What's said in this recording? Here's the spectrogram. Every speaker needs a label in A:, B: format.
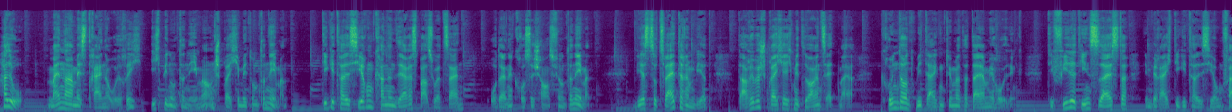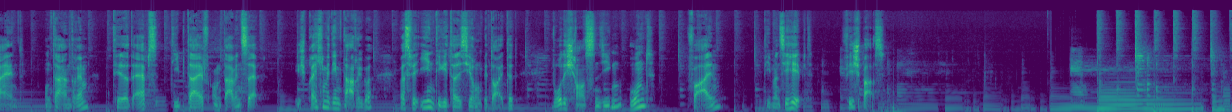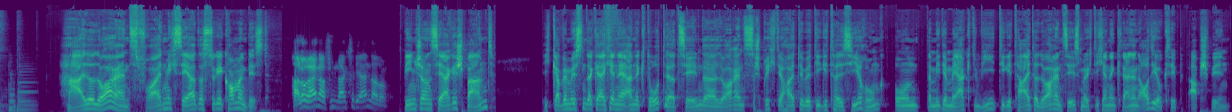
A: Hallo, mein Name ist Rainer Ulrich, ich bin Unternehmer und spreche mit Unternehmern. Digitalisierung kann ein leeres Buzzword sein oder eine große Chance für Unternehmen. Wie es zu zweiterem wird, darüber spreche ich mit Lorenz Edmeier, Gründer und Miteigentümer der Diamir Holding, die viele Dienstleister im Bereich Digitalisierung vereint, unter anderem Tailored Apps, Deep Dive und Darwin's Lab. Ich spreche mit ihm darüber, was für ihn Digitalisierung bedeutet, wo die Chancen liegen und vor allem, wie man sie hebt. Viel Spaß! Hallo Lorenz, freut mich sehr, dass du gekommen bist.
B: Hallo Rainer, vielen Dank für die Einladung.
A: Bin schon sehr gespannt. Ich glaube, wir müssen da gleich eine Anekdote erzählen. Der Lorenz spricht ja heute über Digitalisierung und damit ihr merkt, wie digital der Lorenz ist, möchte ich einen kleinen Audioclip abspielen.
